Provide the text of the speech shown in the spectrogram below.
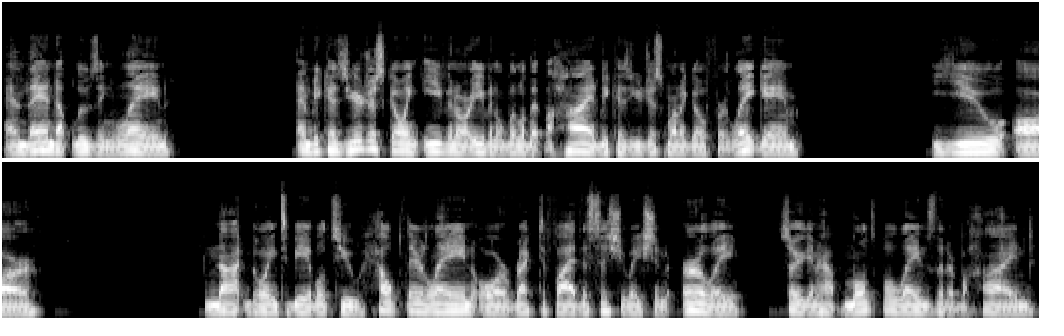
and they end up losing lane. And because you're just going even or even a little bit behind because you just want to go for late game, you are not going to be able to help their lane or rectify the situation early so you're going to have multiple lanes that are behind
